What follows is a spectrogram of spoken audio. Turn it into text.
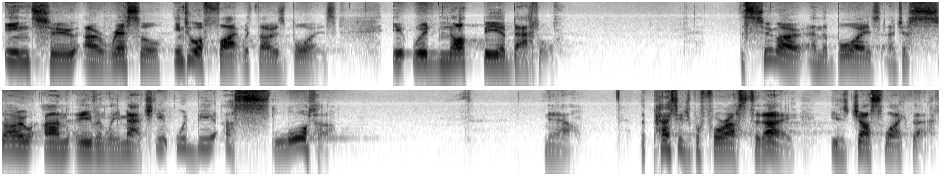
into a wrestle, into a fight with those boys. It would not be a battle. The sumo and the boys are just so unevenly matched. It would be a slaughter. Now, the passage before us today is just like that.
